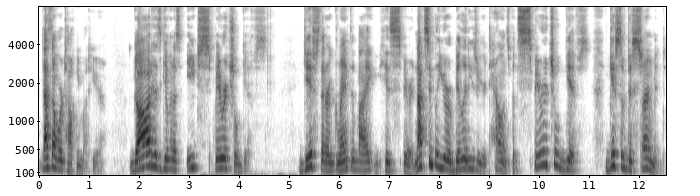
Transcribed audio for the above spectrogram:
That's not what we're talking about here. God has given us each spiritual gifts, gifts that are granted by His Spirit. Not simply your abilities or your talents, but spiritual gifts, gifts of discernment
